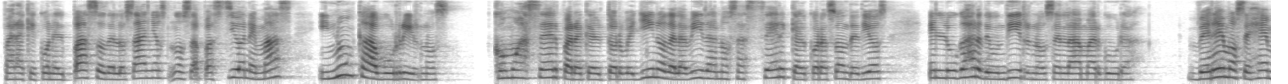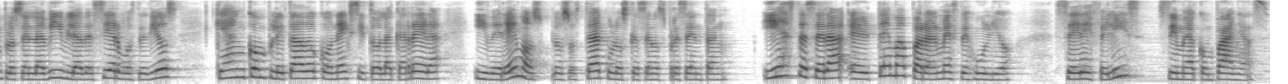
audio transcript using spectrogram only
para que con el paso de los años nos apasione más y nunca aburrirnos? ¿Cómo hacer para que el torbellino de la vida nos acerque al corazón de Dios en lugar de hundirnos en la amargura? Veremos ejemplos en la Biblia de siervos de Dios que han completado con éxito la carrera y veremos los obstáculos que se nos presentan. Y este será el tema para el mes de julio. Seré feliz si me acompañas.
